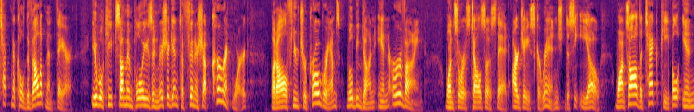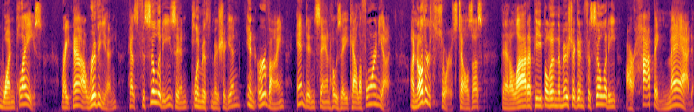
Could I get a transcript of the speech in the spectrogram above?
technical development there. It will keep some employees in Michigan to finish up current work, but all future programs will be done in Irvine. One source tells us that RJ Scaringe, the CEO, wants all the tech people in one place. Right now, Rivian has facilities in Plymouth, Michigan, in Irvine, and in San Jose, California. Another source tells us that a lot of people in the Michigan facility are hopping mad.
